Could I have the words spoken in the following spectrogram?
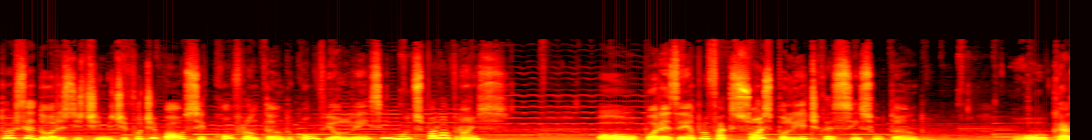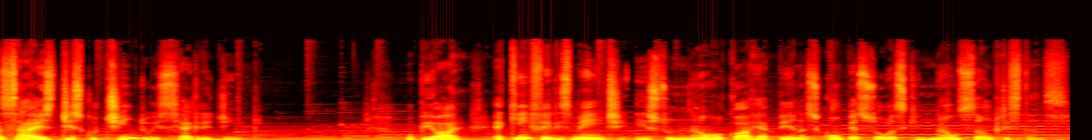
torcedores de times de futebol se confrontando com violência e muitos palavrões. Ou, por exemplo, facções políticas se insultando. Ou casais discutindo e se agredindo. O pior é que, infelizmente, isso não ocorre apenas com pessoas que não são cristãs.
